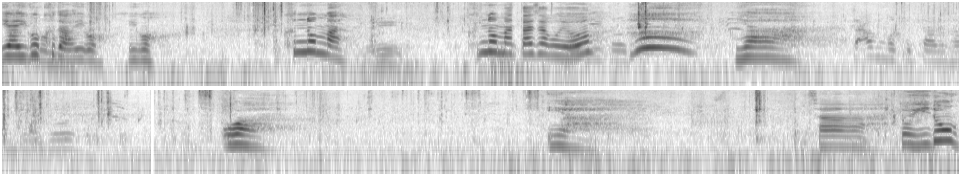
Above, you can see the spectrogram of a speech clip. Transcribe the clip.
야, 이거 크다, 이거. 이거. 큰 놈만, 네. 큰 놈만 따자고요. 이야. 작은 것도 따는 사람들도 와. 이야. 자, 또 이동.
